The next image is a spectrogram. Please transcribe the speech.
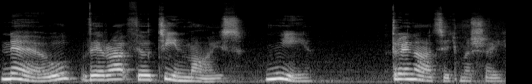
No, there are thirteen mice. Ні. Тринадцять мишей.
